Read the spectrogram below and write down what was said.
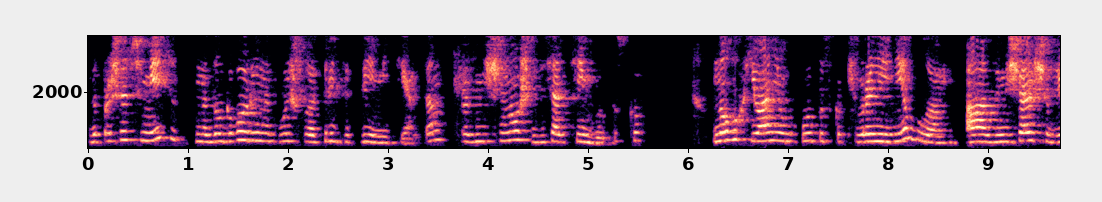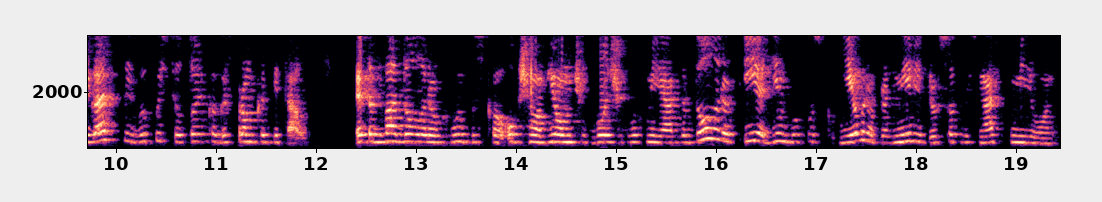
За прошедший месяц на долговой рынок вышло 33 эмитента, размещено 67 выпусков. Новых юаневых выпусков в феврале не было, а замещающие облигации выпустил только «Газпром Капитал». Это два долларовых выпуска общим объемом чуть больше 2 миллиардов долларов и один выпуск евро в размере 318 миллионов.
